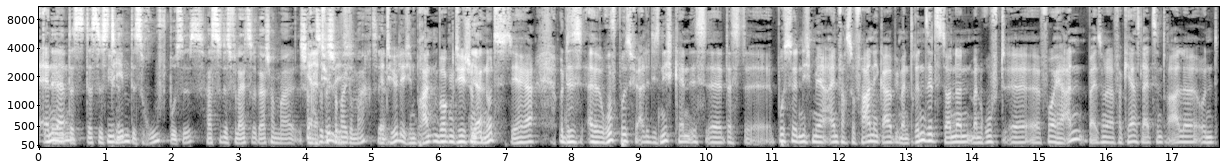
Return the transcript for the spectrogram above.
ändern. Äh, das, das System des Rufbusses, hast du das vielleicht sogar schon mal, schon, ja, hast du das schon mal gemacht? Ja. Natürlich, in Brandenburg natürlich schon ja. genutzt, ja, ja. Und das also Rufbus, für alle, die es nicht kennen, ist, äh, dass äh, Busse nicht mehr einfach so fahren, egal wie man drin sitzt, sondern man ruft äh, vorher an bei so einer Verkehrsleitzentrale und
